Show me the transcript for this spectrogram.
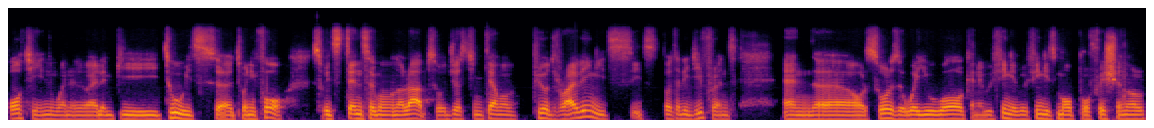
14 when an LMP2 it's uh, 24 so it's 10 seconds a lap. So just in terms of pure driving it's it's totally different. And uh, also the way you walk and everything everything is more professional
